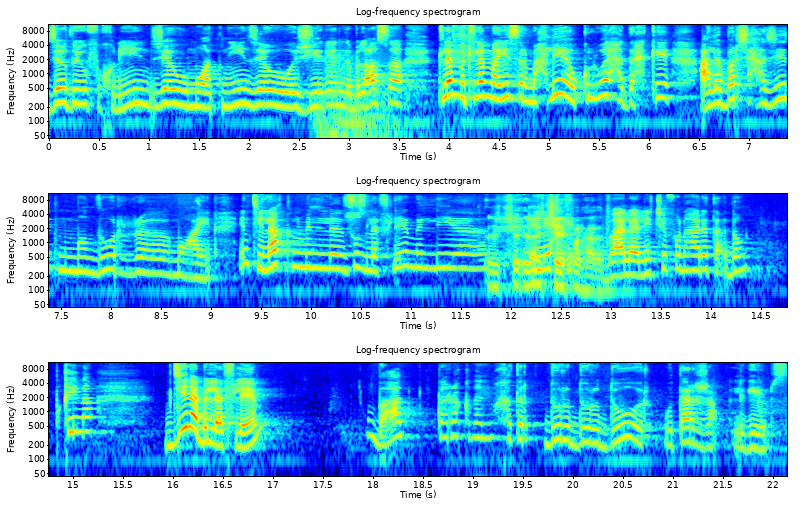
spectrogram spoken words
جاو ضيوف أخرين جاو مواطنين جاو جيران البلاصة. تلم تلم ياسر محليها وكل واحد حكى على برشا حاجات من منظور معين. انطلاقا من زوز الأفلام اللي اللي تشافوا نهارتها. voilà اللي تشافوا نهارتها. donc بقينا بدينا بالأفلام ومن بعد طرقنا خاطر دور الدور الدور وترجع لجيبس.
